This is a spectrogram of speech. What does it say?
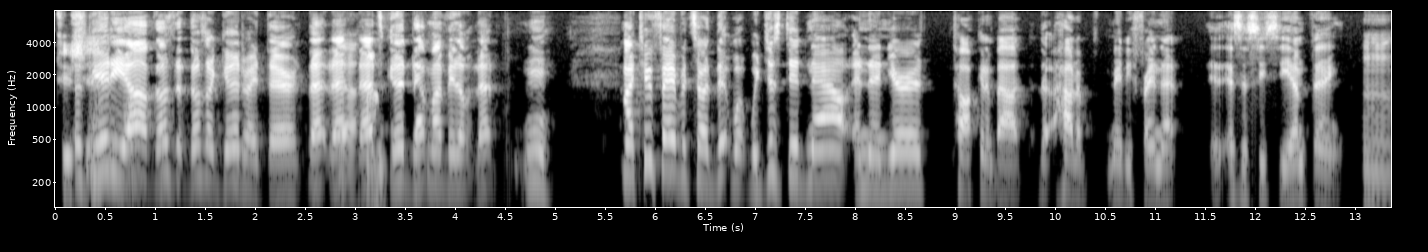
too, touche. giddy up. Those are, those are good right there. That that Yeah. that's good. That might be the that. Mm. My two favorites are th- what we just did now, and then you're talking about the, how to maybe frame that as a CCM thing. hmm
